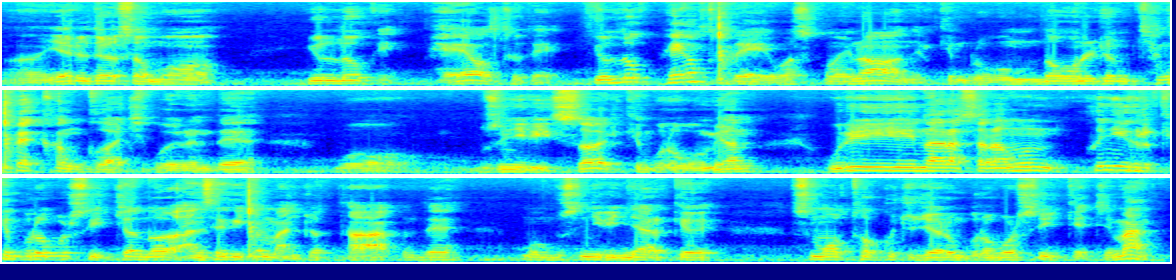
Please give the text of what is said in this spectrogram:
어, 예를 들어서 뭐 You look pale today. You look pale today. What's going on? 이렇게 물어보면 너 오늘 좀 창백한 것 같이 보이는데 뭐 무슨 일이 있어? 이렇게 물어보면 우리나라 사람은 흔히 그렇게 물어볼 수 있죠. 너 안색이 좀 안 좋다. 근데 뭐 무슨 일 있냐 이렇게 스몰 토크 주제로 물어볼 수 있겠지만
